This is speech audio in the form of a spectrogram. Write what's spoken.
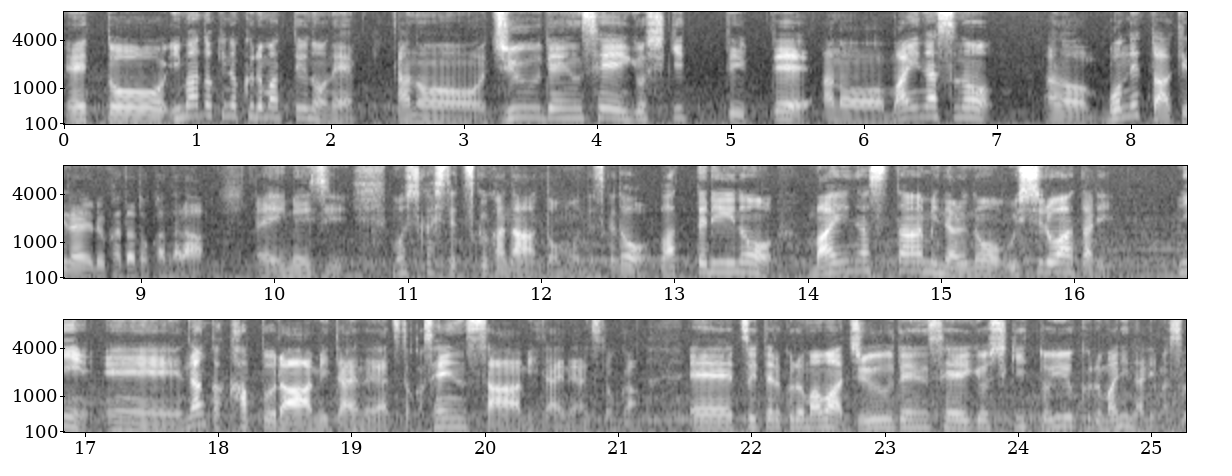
えー、っと今時の車っていうのをねあの充電制御式って言ってあのマイナスのあのボンネット開けられる方とかなら、えー、イメージもしかしてつくかなと思うんですけどバッテリーのマイナスターミナルの後ろあたりに、えー、なんかカプラーみたいなやつとかセンサーみたいなやつとか、えー、ついてる車は充電制御式という車になります。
